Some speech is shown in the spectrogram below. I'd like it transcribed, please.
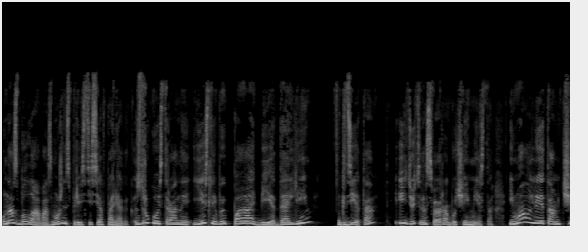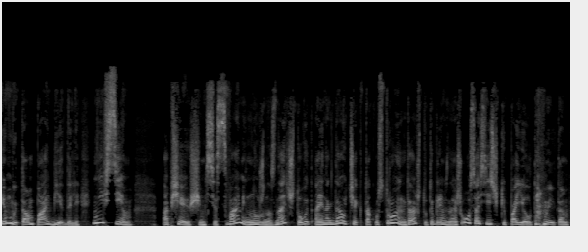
У нас была возможность привести себя в порядок. С другой стороны, если вы пообедали где-то, и идете на свое рабочее место. И мало ли там, чем вы там пообедали. Не всем общающимся с вами нужно знать, что вы... А иногда у человека так устроен, да, что ты прям знаешь, о, сосисочки поел, там, или там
